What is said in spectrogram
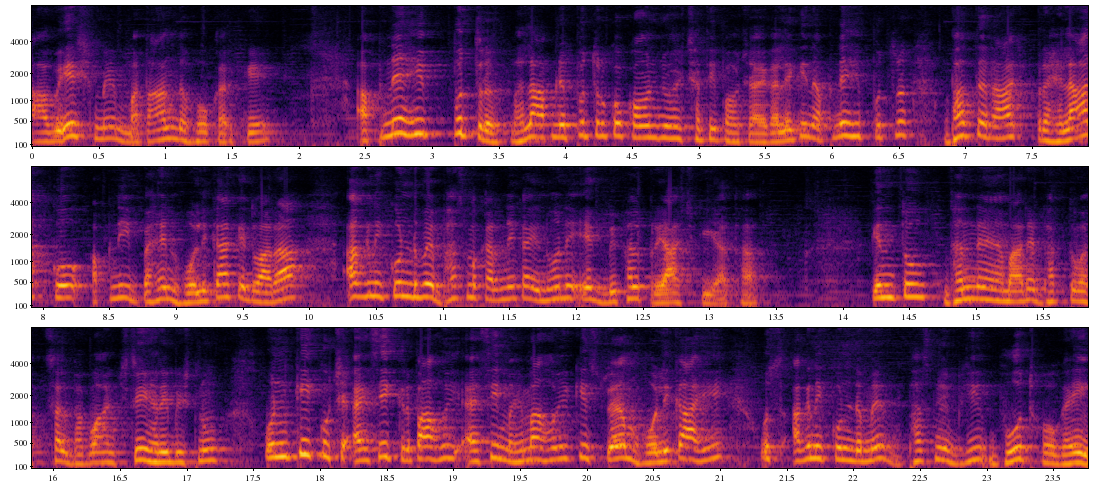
आवेश में मतान्ध होकर के अपने ही पुत्र, भला अपने पुत्र को कौन जो है क्षति पहुंचाएगा, लेकिन अपने ही पुत्र भक्तराज प्रहलाद को अपनी बहन होलिका के द्वारा अग्निकुंड में भस्म करने का इन्होंने एक विफल प्रयास किया था। किंतु धन्य है हमारे भक्तवत्सल भगवान श्री हरि विष्णु उनकी कुछ ऐसी कृपा हुई, ऐसी महिमा हुई कि स्वयं होलिका ही उस अग्निकुंड में भस्म भी भूत हो गई।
